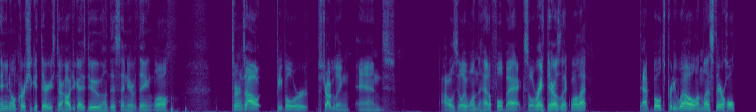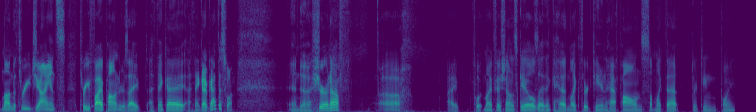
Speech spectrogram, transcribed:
and you know, of course, you get there, you start. How'd you guys do? This and everything? Well, turns out people were struggling, and I was the only one that had a full bag. So right there, I was like, well, that that bodes pretty well, unless they're holding on to three giants, three five pounders. I I think I I think I've got this one. And uh, sure enough, uh, I put my fish on the scales. I think I had like 13 and a half pounds, something like that. 13.7.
